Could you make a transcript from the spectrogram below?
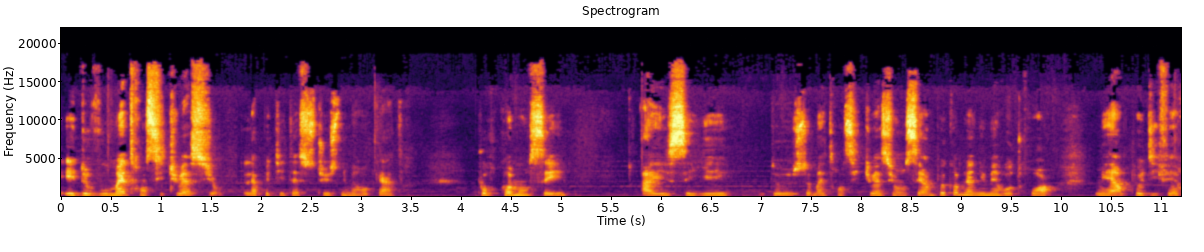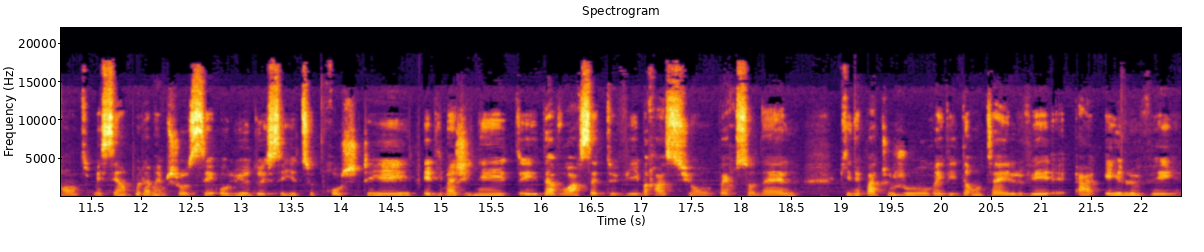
et de vous mettre en situation. La petite astuce numéro 4, pour commencer à essayer de se mettre en situation. C'est un peu comme la numéro 3, mais un peu différente. Mais c'est un peu la même chose. C'est au lieu d'essayer de se projeter et d'imaginer et d'avoir cette vibration personnelle qui n'est pas toujours évidente à élever, à élever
